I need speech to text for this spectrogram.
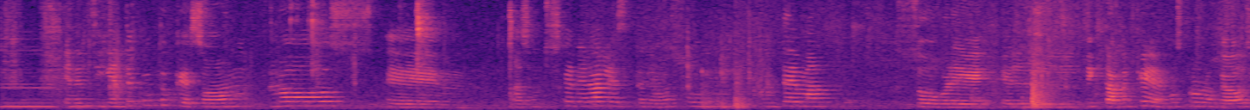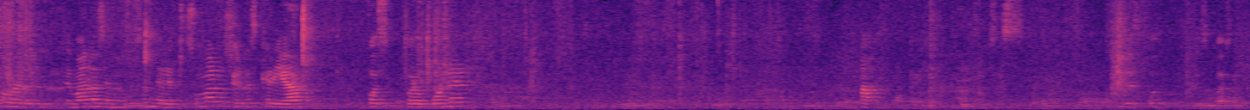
Mm, En el siguiente punto que son los eh, asuntos generales, tenemos un, un tema sobre el dictamen que hemos prolongado sobre el tema de las denuncias en derechos humanos. Yo les quería pues proponer. Ah, ok. Entonces, después, después, ok.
